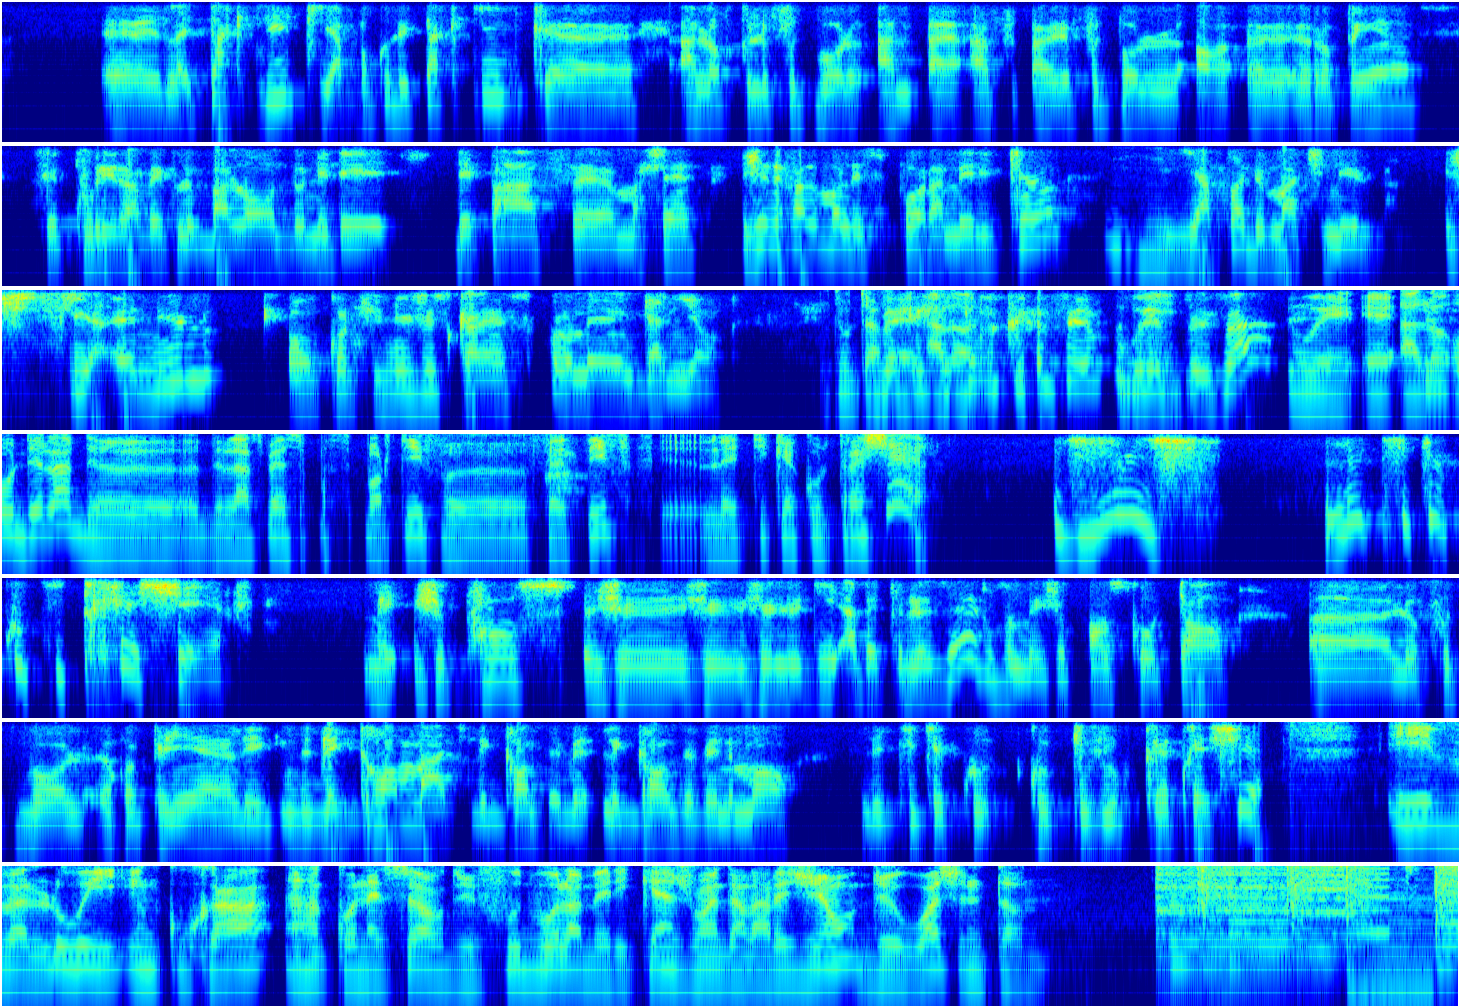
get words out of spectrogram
Euh, les tactiques, il y a beaucoup de tactiques, euh, alors que le football, euh, le football européen, c'est courir avec le ballon, donner des, des passes, machin. Généralement, les sports américains, mhm. il n'y a pas de match nul. S'il y a un nul, on continue jusqu'à ce qu'on ait un gagnant. Tout à fait. Alors, oui, ça. oui. Et alors, au-delà de, de l'aspect sportif, festif, les tickets coûtent très cher. Oui, les tickets coûtent très cher? Mais je pense, je, je, le dis avec réserve, mais je pense qu'autant euh, le football européen, les, grands matchs, les grands, les événements, les tickets coûtent, toujours très très cher. Yves Louis Nkuka, un connaisseur du football américain, joint dans la région de Washington.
